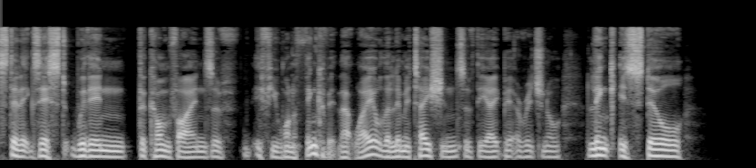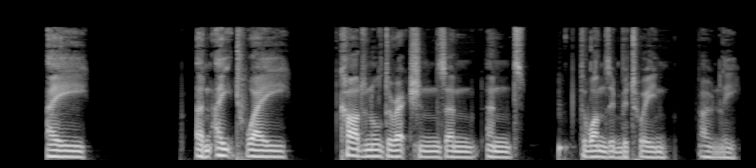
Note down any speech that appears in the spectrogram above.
still exist within the confines of, if you want to think of it that way, or the limitations of the 8 bit original, Link is still a an eight way cardinal directions and and the ones in between only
